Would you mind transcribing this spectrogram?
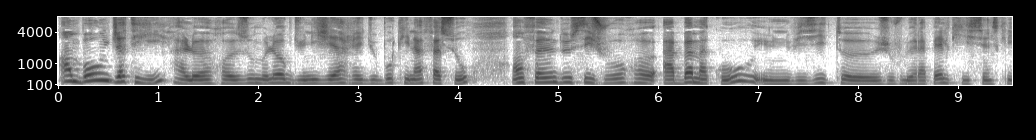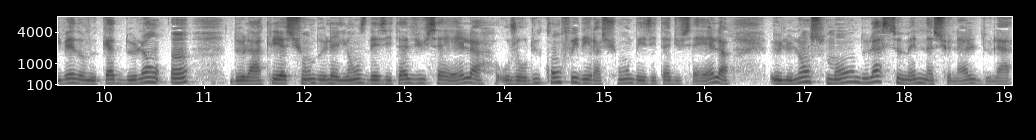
en bon Djati, à leurs homologues du Niger et du Burkina Faso, en fin de séjour euh, à Bamako. Une visite, euh, je vous le rappelle, qui s'inscrivait dans le cadre de l'an 1 de la création de l'Alliance des États du Sahel, aujourd'hui Confédération des États du Sahel, et le lancement de la Semaine nationale de la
